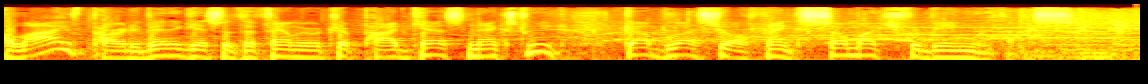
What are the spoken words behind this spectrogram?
alive part of it, I guess, with the Family Road Trip podcast next week. God bless you all. Thanks so much for being with us.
